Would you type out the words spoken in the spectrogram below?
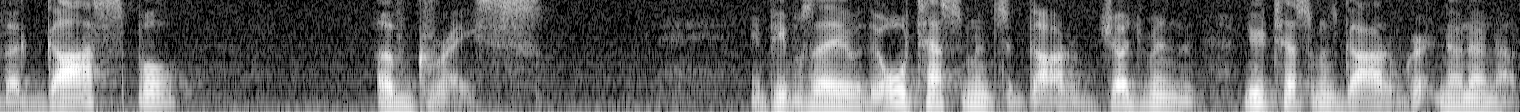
the gospel of grace. And people say, well, the Old Testament's a God of judgment, the New Testament's God of grace. No, no, no.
